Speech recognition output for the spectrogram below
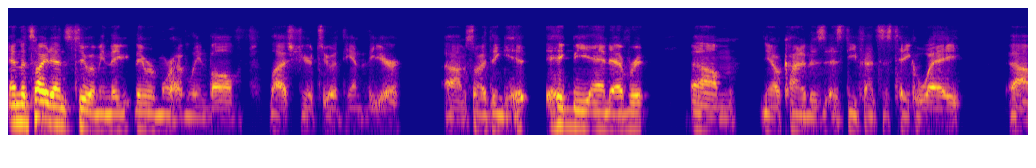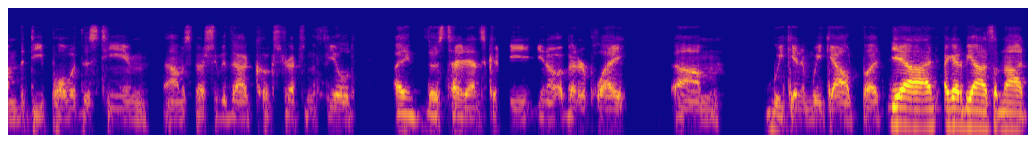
and the tight ends too. I mean, they they were more heavily involved last year too at the end of the year. Um, so I think Higbee and Everett, um, you know, kind of as, as defenses take away um, the deep ball with this team, um, especially without Cook stretching the field. I think those tight ends could be, you know, a better play um, week in and week out. But yeah, I, I got to be honest, I'm not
